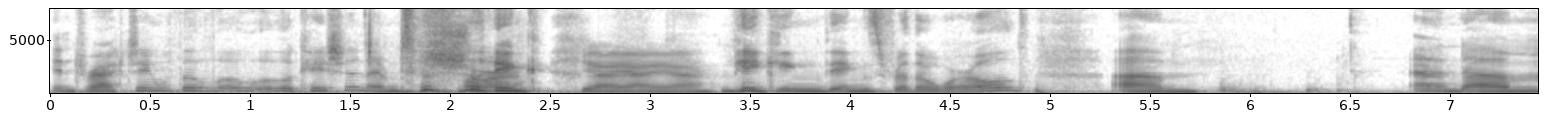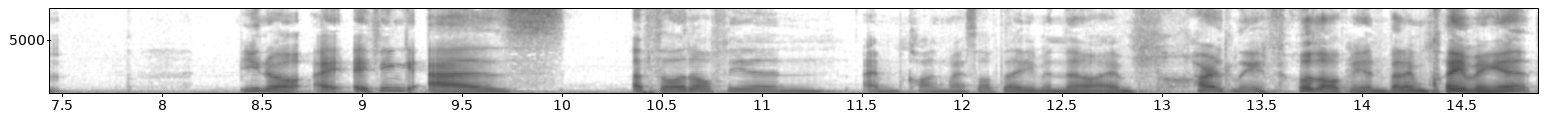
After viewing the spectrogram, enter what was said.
interacting with the lo- location. I'm just like yeah, yeah, yeah. making things for the world. Um, and, um, you know, I, I think as a Philadelphian, I'm calling myself that even though I'm hardly a Philadelphian, but I'm claiming it.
